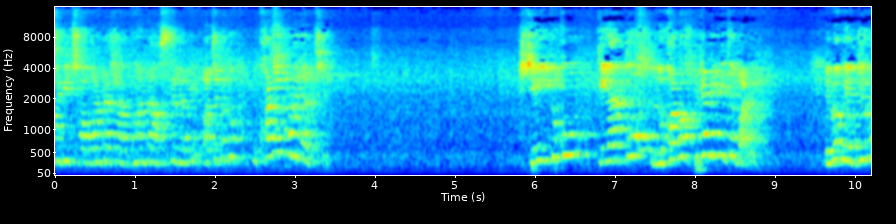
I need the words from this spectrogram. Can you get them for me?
থেকে ছ ঘণ্টা, সাত ঘণ্টা আসতে লাগে বাচ্চাটা তো ওখানেই পড়ে যাচ্ছে। সেইটুকু কেয়ার তো লোকাল হসপিটালে নিতে পারে। এবং এর জন্য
